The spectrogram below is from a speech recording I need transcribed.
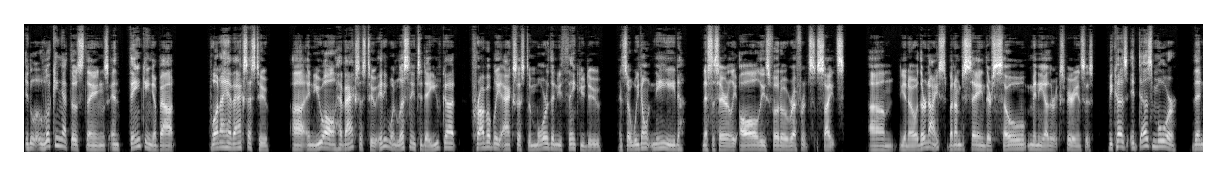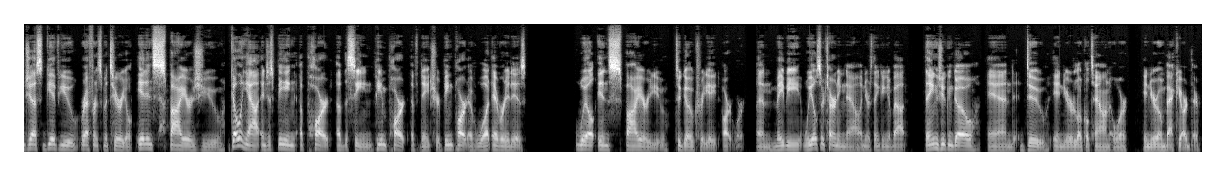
it, looking at those things and thinking about what I have access to, uh, and you all have access to, anyone listening today, you've got probably access to more than you think you do. And so we don't need necessarily all these photo reference sites. Um, you know, they're nice, but I'm just saying there's so many other experiences because it does more than just give you reference material. It inspires you going out and just being a part of the scene, being part of nature, being part of whatever it is will inspire you to go create artwork. And maybe wheels are turning now and you're thinking about things you can go and do in your local town or in your own backyard there.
